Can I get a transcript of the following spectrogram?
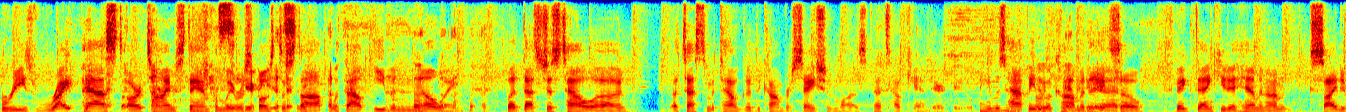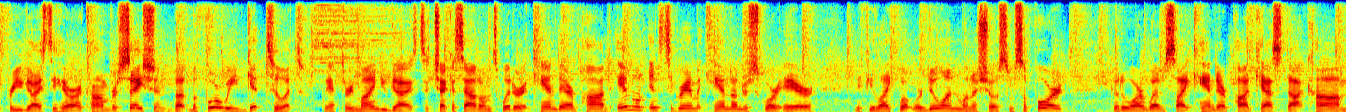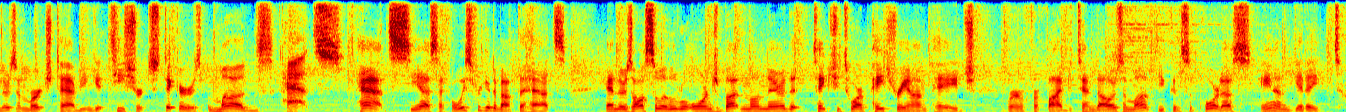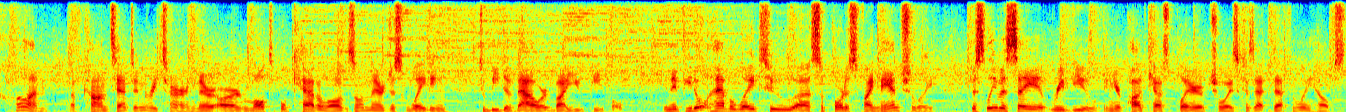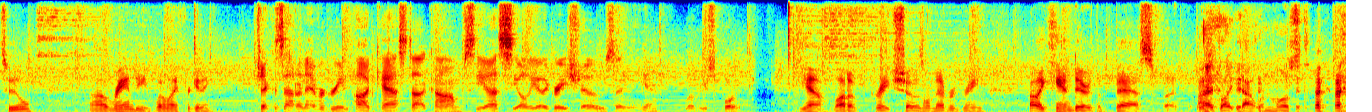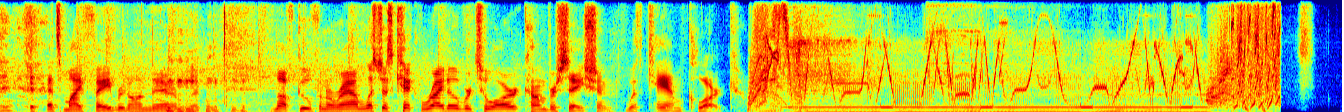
breezed right past our timestamp when we were supposed to stop without even knowing. But that's just how uh, a testament to how good the conversation was. That's how Canned Air do. He was happy to accommodate. Yeah. So, big thank you to him, and I'm excited for you guys to hear our conversation. But before we get to it, we have to remind you guys to check us out on Twitter at CannedAirPod and on Instagram at canned underscore air. And if you like what we're doing, want to show some support, go to our website, cannedairpodcast.com. There's a merch tab. You can get t shirts, stickers, mugs, Hats. Hats, yes, I always forget about the hats. And there's also a little orange button on there that takes you to our Patreon page, where for five to ten dollars a month you can support us and get a ton of content in return. There are multiple catalogs on there just waiting to be devoured by you people. And if you don't have a way to uh, support us financially, just leave us a review in your podcast player of choice because that definitely helps too. Uh, Randy, what am I forgetting? Check us out on evergreenpodcast.com. See us, see all the other great shows, and yeah, love your support. Yeah, a lot of great shows on Evergreen. Probably Canned Air the best, but I'd like that one most. that's my favorite on there. But enough goofing around. Let's just kick right over to our conversation with Cam Clarke.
